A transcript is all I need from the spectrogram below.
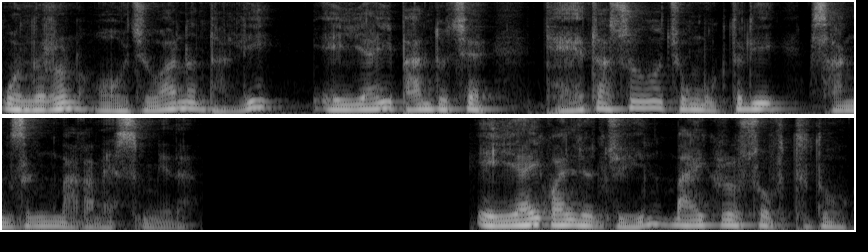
오늘은 어제와는 달리 AI 반도체 대다수 종목들이 상승 마감했습니다. AI 관련주인 마이크로소프트도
